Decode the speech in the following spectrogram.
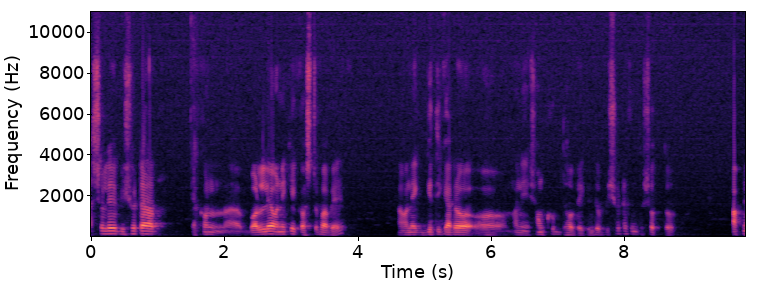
আসলে বিষয়টা এখন বললে অনেকেই কষ্ট পাবে, অনেক গীতিকারও মানে সংক্ষুব্ধ হবে, কিন্তু বিষয়টা কিন্তু সত্য। আপনি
